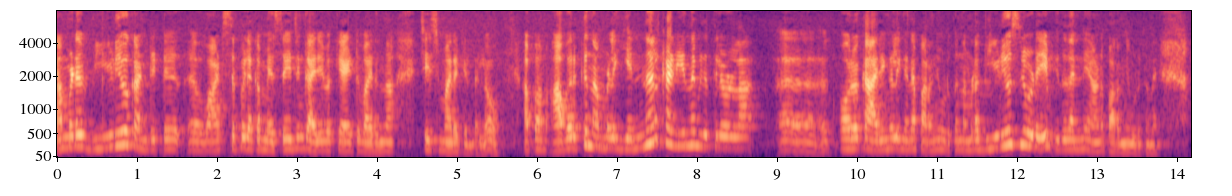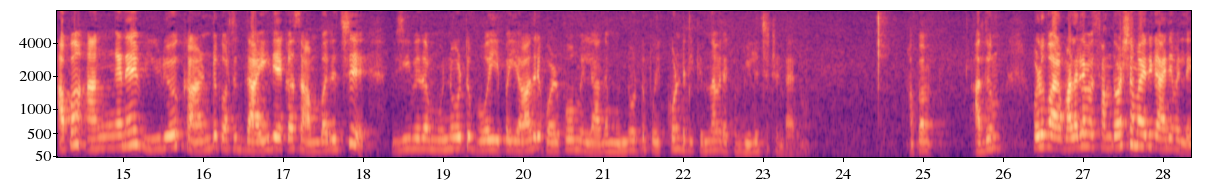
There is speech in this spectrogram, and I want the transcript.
നമ്മുടെ വീഡിയോ കണ്ടിട്ട് വാട്സപ്പിലൊക്കെ മെസ്സേജും കാര്യമൊക്കെ ആയിട്ട് വരുന്ന ചേച്ചിമാരൊക്കെ ഉണ്ടല്ലോ. അപ്പം അവർക്ക് നമ്മൾ എന്നാൽ കഴിയുന്ന വിധത്തിലുള്ള ഓരോ കാര്യങ്ങൾ ഇങ്ങനെ പറഞ്ഞു കൊടുക്കും നമ്മുടെ വീഡിയോസിലൂടെയും ഇത് തന്നെയാണ് പറഞ്ഞു കൊടുക്കുന്നത്. അപ്പോൾ അങ്ങനെ വീഡിയോ കണ്ട് കുറച്ച് ധൈര്യമൊക്കെ സംഭരിച്ച് ജീവിതം മുന്നോട്ട് പോയി. ഇപ്പോൾ യാതൊരു കുഴപ്പവുമില്ലാതെ മുന്നോട്ട് പോയിക്കൊണ്ടിരിക്കുന്നവരൊക്കെ വിളിച്ചിട്ടുണ്ടായിരുന്നു. അപ്പം അതും ഒരു വളരെ സന്തോഷമായൊരു കാര്യമല്ലേ?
